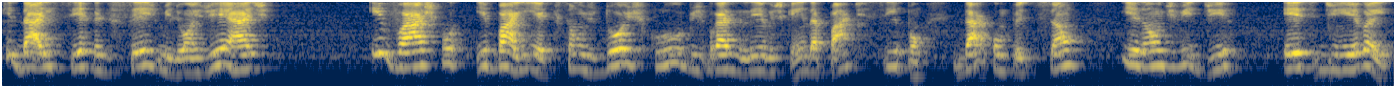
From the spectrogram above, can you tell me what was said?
que dá aí cerca de 6 milhões de reais e Vasco e Bahia, que são os dois clubes brasileiros que ainda participam da competição, irão dividir esse dinheiro aí.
